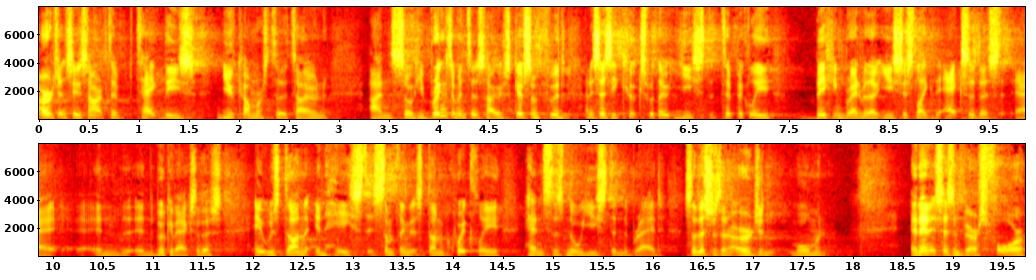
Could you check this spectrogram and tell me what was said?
urgency in his heart to protect these newcomers to the town. And so he brings them into his house, gives them food, and he says he cooks without yeast. Typically, baking bread without yeast, just like the Exodus uh, in, the, in the book of Exodus. It was done in haste. It's something that's done quickly, hence, there's no yeast in the bread. So this was an urgent moment. And then it says in verse 4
